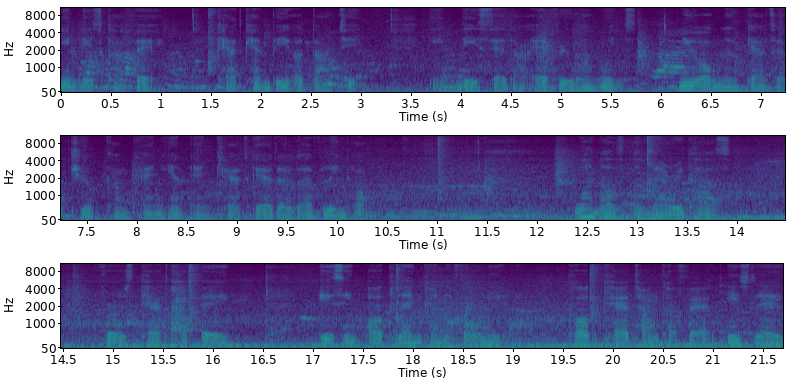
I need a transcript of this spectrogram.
In this cafe, cat can be adopted. In this setup, everyone wins. New owner get a cute companion and cat get a lovely home. One of America's first cat cafe is in Oakland, California, called Cat Town Cafe. It's a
